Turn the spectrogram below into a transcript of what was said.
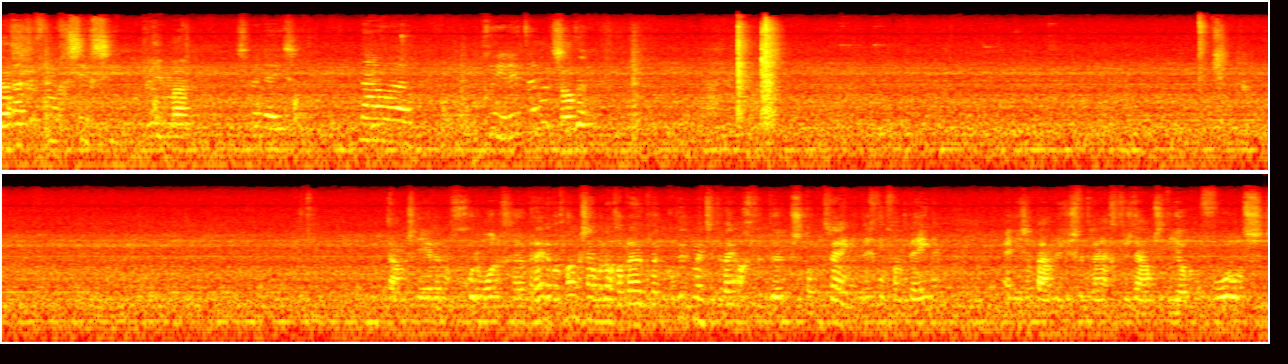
Laat even mijn gezicht zien. Prima. Dat is bij deze. Nou, eh goede rit hè? Hetzelfde. Dames en heren, goedemorgen. We rijden wat langzamer dan gebruikelijk. Op dit moment zitten wij achter de stoptrein in de richting van Wenen. En die is een paar minuutjes vertraagd, dus daarom zit hij ook voor ons.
